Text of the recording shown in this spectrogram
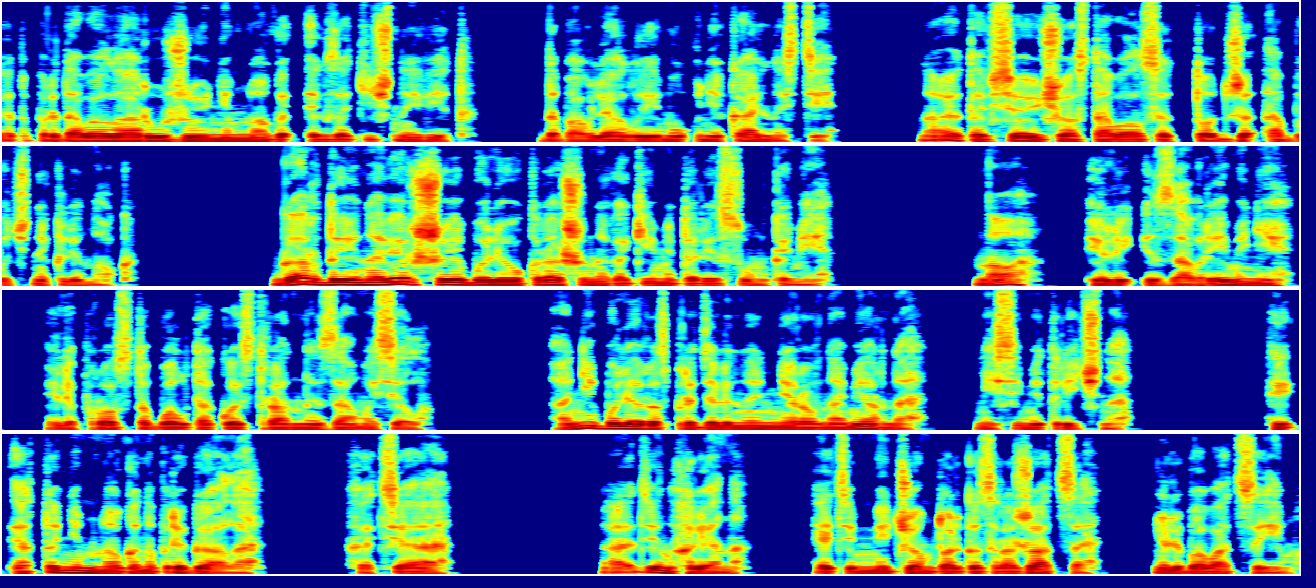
Это придавало оружию немного экзотичный вид, добавляло ему уникальности, но это все еще оставался тот же обычный клинок. Гарды и навершие были украшены какими-то рисунками. Но или из-за времени, или просто был такой странный замысел, они были распределены неравномерно, несимметрично. И это немного напрягало. Хотя... Один хрен. Этим мечом только сражаться, не любоваться им.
